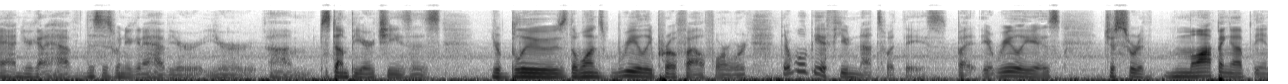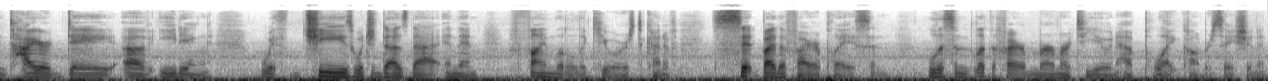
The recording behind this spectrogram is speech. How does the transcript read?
and you're gonna have this is when you're gonna have your your um, stumpier cheeses, your blues, the ones really profile forward. There will be a few nuts with these, but it really is just sort of mopping up the entire day of eating with cheese, which does that, and then fine little liqueurs to kind of sit by the fireplace and listen, let the fire murmur to you and have polite conversation and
